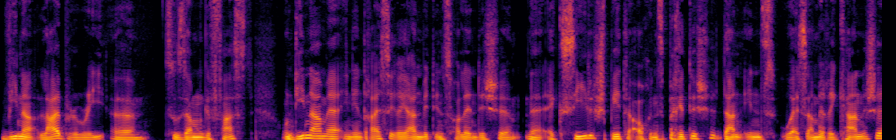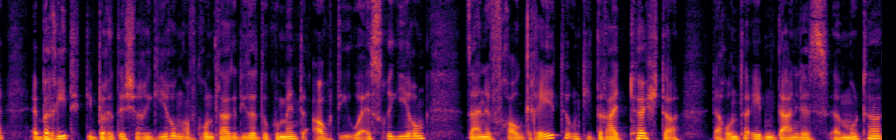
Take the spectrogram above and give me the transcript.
Wiener Library äh, zusammengefasst. Und die nahm er in den 30er Jahren mit ins holländische äh, Exil, später auch ins britische, dann ins US-amerikanische. Er beriet die britische Regierung auf Grundlage dieser Dokumente, auch die US-Regierung. Seine Frau Grete und die drei Töchter, darunter eben Daniels äh, Mutter,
